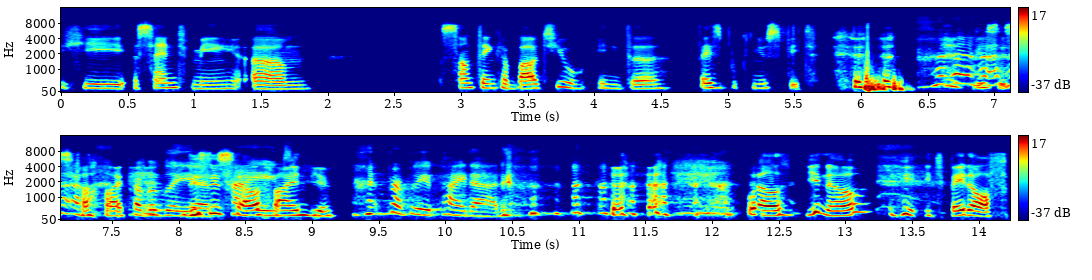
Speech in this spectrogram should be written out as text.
he sent me um, something about you in the Facebook newsfeed. this is how I probably this is paid, how I find you. Probably a paid ad. well, you know, it's paid off.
